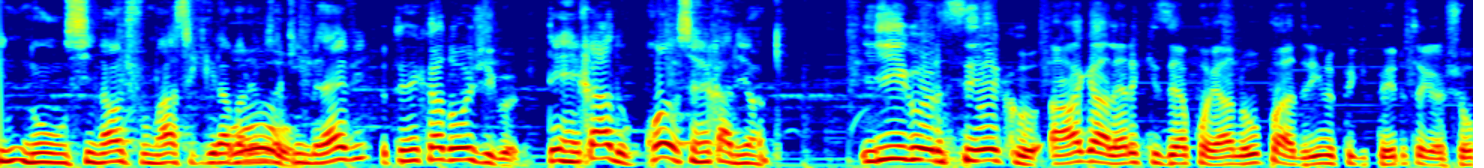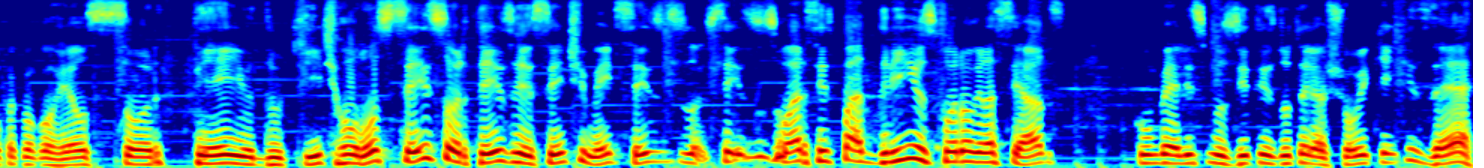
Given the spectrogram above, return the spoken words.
num sinal de fumaça que gravaremos Oh. aqui em breve. Eu tenho recado hoje, Igor. Tem recado? Qual é o seu recado, Yoki? Igor Seco, a galera que quiser apoiar no padrinho, no PicPay do Tega Show pra concorrer ao sorteio do kit. Rolou seis sorteios recentemente, seis, seis usuários, seis padrinhos foram agraciados com belíssimos itens do Tega Show. E quem quiser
